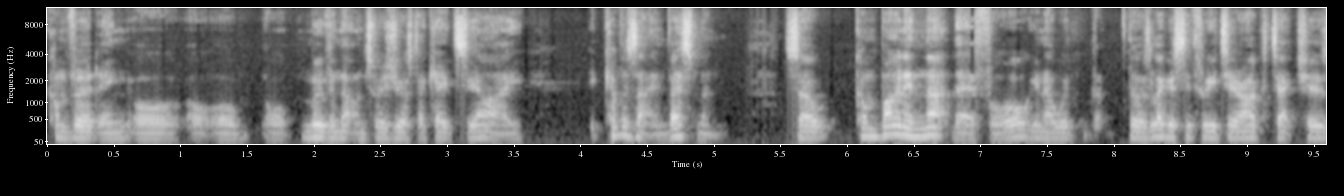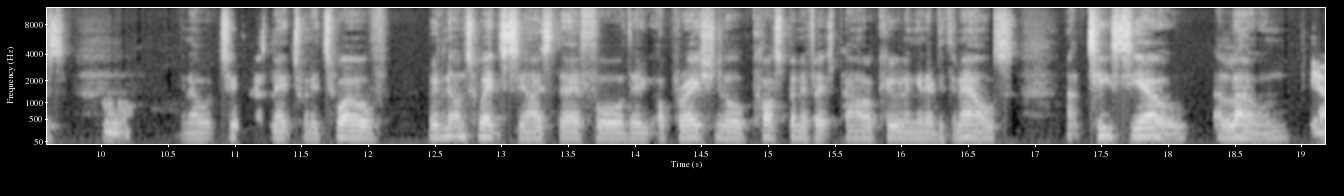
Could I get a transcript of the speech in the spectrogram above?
converting or, or, or moving that onto Azure Stack HCI, it covers that investment. So combining that, therefore, you know, with those legacy three-tier architectures, mm. you know, 2008, 2012, Moving on to HCIs, therefore, the operational cost benefits, power cooling, and everything else, at TCO alone, yeah.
